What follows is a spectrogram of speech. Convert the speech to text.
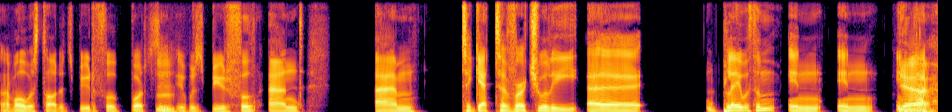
I've always thought it's beautiful, but Mm. it, it was beautiful. And um, to get to virtually uh, play with him in in in that yeah,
